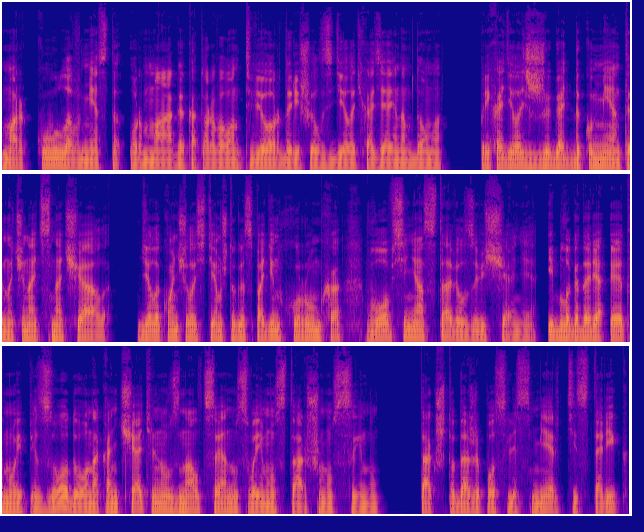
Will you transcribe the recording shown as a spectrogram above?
Маркула вместо Урмага, которого он твердо решил сделать хозяином дома. Приходилось сжигать документы, начинать сначала. Дело кончилось тем, что господин Хурумха вовсе не оставил завещание, и благодаря этому эпизоду он окончательно узнал цену своему старшему сыну. Так что даже после смерти старик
